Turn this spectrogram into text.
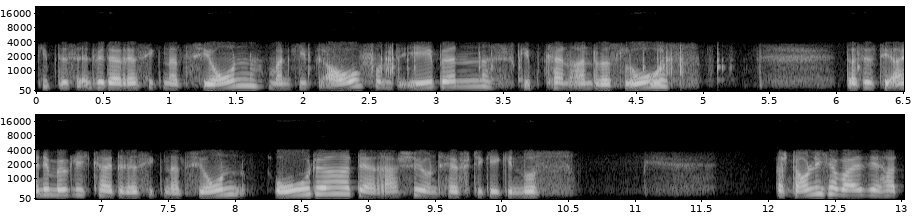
gibt es entweder Resignation, man gibt auf und eben, es gibt kein anderes Los. Das ist die eine Möglichkeit, Resignation oder der rasche und heftige Genuss. Erstaunlicherweise hat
